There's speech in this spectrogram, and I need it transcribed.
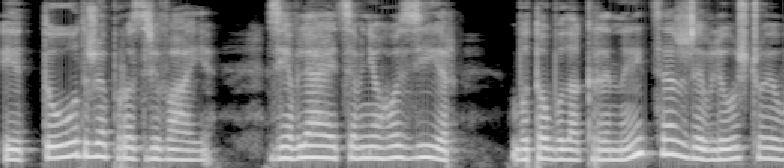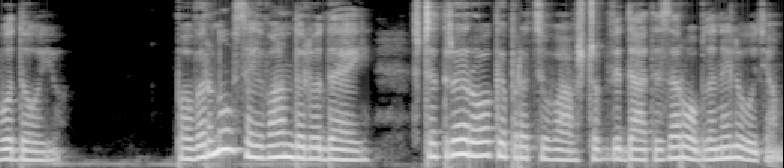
і тут же прозріває, з'являється в нього зір, бо то була криниця з живлющою водою. Повернувся Іван до людей, ще три роки працював, щоб віддати зароблене людям,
